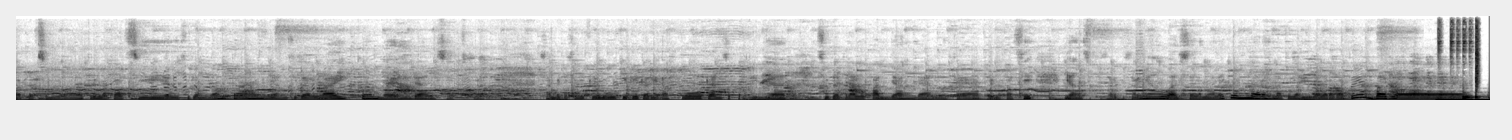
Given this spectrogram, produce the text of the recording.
sahabat semua terima kasih yang sudah menonton yang sudah like komen dan subscribe. Sampai di dulu video dari aku dan sepertinya sudah terlalu panjang dan saya terima kasih yang sebesar-besarnya. Wassalamualaikum warahmatullahi wabarakatuh. Bye bye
